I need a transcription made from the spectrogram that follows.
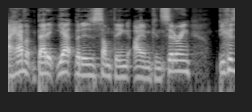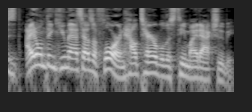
I haven't bet it yet, but it is something I am considering because I don't think UMass has a floor and how terrible this team might actually be.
